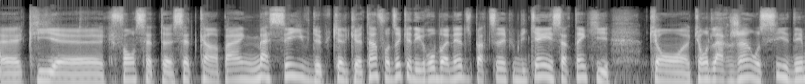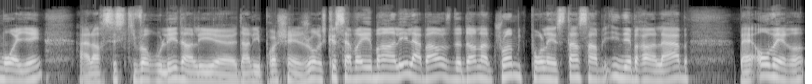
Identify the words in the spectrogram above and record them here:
euh, qui, qui, font cette, cette campagne massive depuis quelque temps. Faut dire qu'il y a des gros bonnets du Parti républicain et certains qui, qui, ont, qui ont de l'argent aussi et des moyens. Alors, c'est ce qui va rouler dans les, dans les prochains jours. Est-ce que ça va ébranler la base de Donald Trump qui, pour l'instant, semble inébranlable? Ben, on verra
